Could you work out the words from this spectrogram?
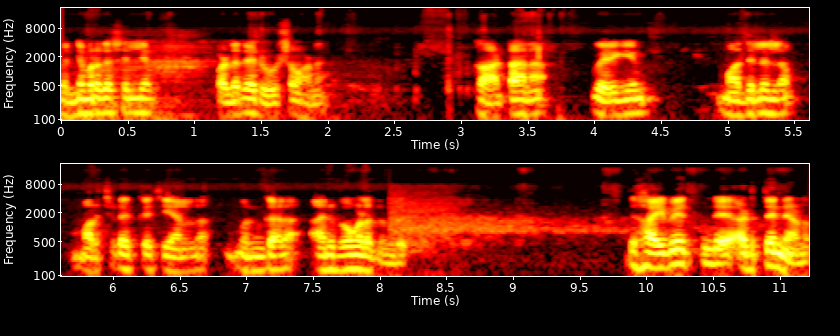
വന്യമൃഗശല്യം വളരെ രൂക്ഷമാണ്. കാട്ടാന വരികയും മതിലെല്ലാം മറിച്ചിടൊക്കെ ചെയ്യാനുള്ള മുൻകാല അനുഭവങ്ങളൊക്കെ ഉണ്ട്. ഇത് ഹൈവേന്റെ അടുത്ത് തന്നെയാണ്.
